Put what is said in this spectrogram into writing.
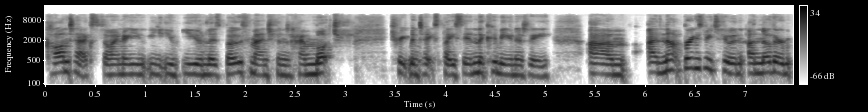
context. And I know you you, you and Liz both mentioned how much treatment takes place in the community, um, and that brings me to an, another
